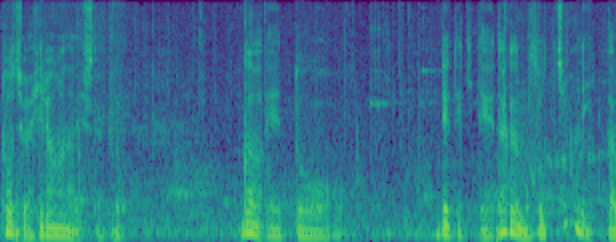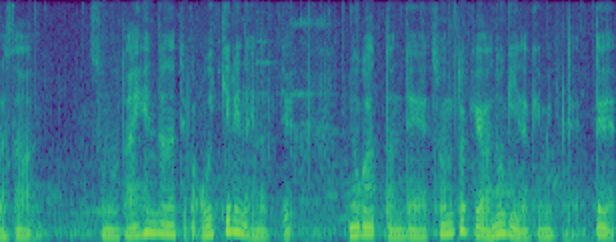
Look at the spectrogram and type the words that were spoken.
当時はひらがなでしたけどがえっ、ー、と出てきてだけどもそっちまで行ったらさその大変だなっていうか追い切れないなっていうのがあったんでその時は乃木だけ見てて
